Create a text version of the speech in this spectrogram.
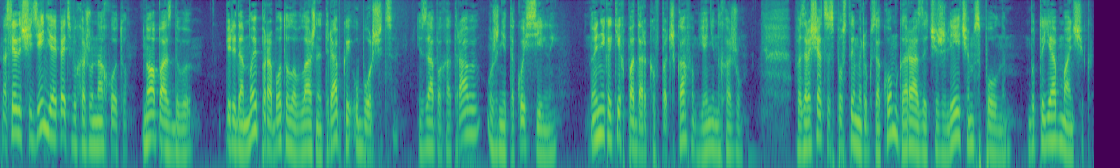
На следующий день я опять выхожу на охоту, но опаздываю. Передо мной поработала влажной тряпкой уборщица, и запах отравы уже не такой сильный. Но никаких подарков под шкафом я не нахожу. Возвращаться с пустым рюкзаком гораздо тяжелее, чем с полным, будто я обманщик.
